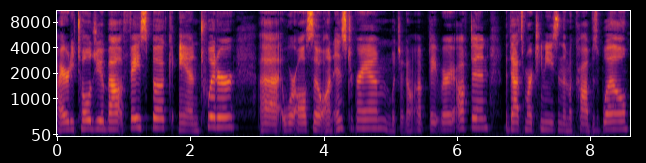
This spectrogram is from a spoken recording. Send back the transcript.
I already told you about Facebook and Twitter. Uh, we're also on Instagram, which I don't update very often, but that's Martinis and the Macabre as well.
